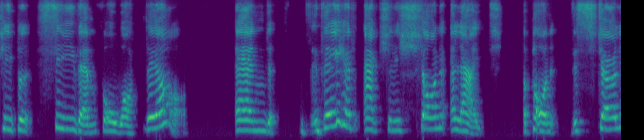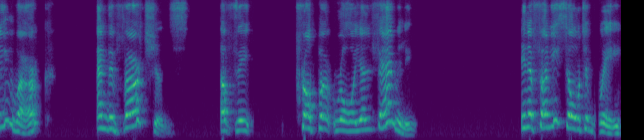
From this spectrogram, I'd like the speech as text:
people see them for what they are and they have actually shone a light upon the sterling work and the virtues of the proper royal family. In a funny sort of way,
